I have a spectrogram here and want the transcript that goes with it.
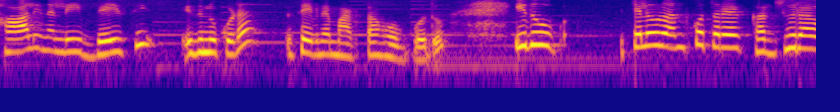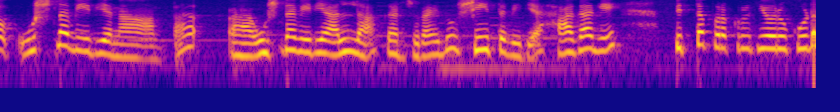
ಹಾಲಿನಲ್ಲಿ ಬೇಯಿಸಿ ಇದನ್ನು ಕೂಡ ಸೇವನೆ ಮಾಡ್ತಾ ಹೋಗ್ಬೋದು. ಇದು ಕೆಲವರು ಅಂದ್ಕೋತಾರೆ ಖರ್ಜೂರ ಉಷ್ಣವೀರ್ಯನ ಅಂತ. ಉಷ್ಣ ಉಷ್ಣವೀರ್ಯ ಅಲ್ಲ ಖರ್ಜೂರ, ಇದು ಶೀತವೀರ್ಯ. ಹಾಗಾಗಿ ಪಿತ್ತ ಪ್ರಕೃತಿಯವರು ಕೂಡ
